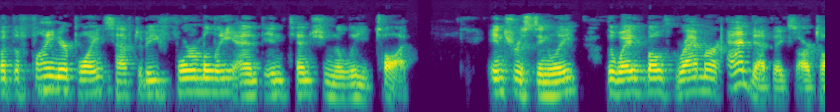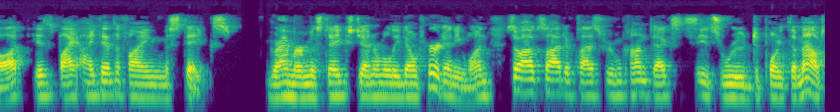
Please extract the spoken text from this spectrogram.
but the finer points have to be formally and intentionally taught. Interestingly, the way both grammar and ethics are taught is by identifying mistakes. Grammar mistakes generally don't hurt anyone, so outside of classroom contexts, it's rude to point them out.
